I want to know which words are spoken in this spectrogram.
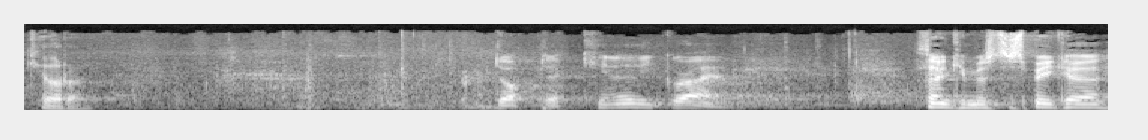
Kia ora. Dr. Kennedy Graham. Thank you, Mr. Speaker.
